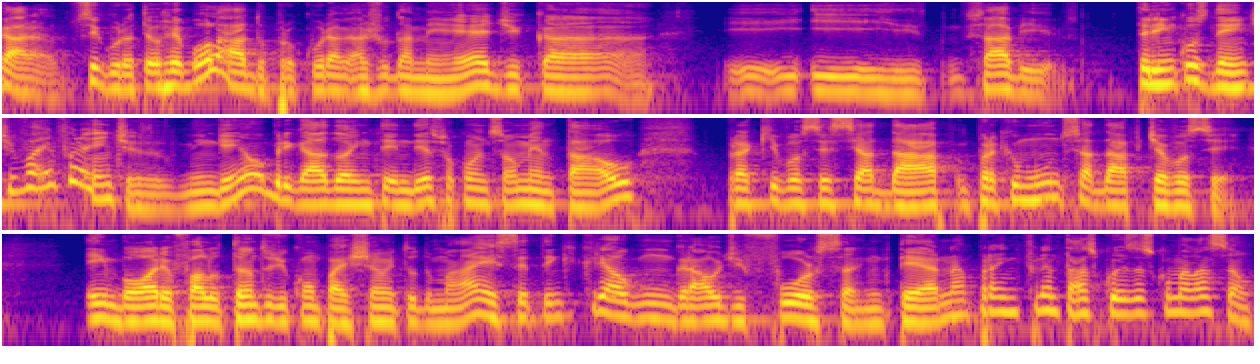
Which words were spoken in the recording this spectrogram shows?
cara, segura teu rebolado, procura ajuda médica e, e, sabe, trinca os dentes e vai em frente. Ninguém é obrigado a entender sua condição mental para que você se adapte, para que o mundo se adapte a você. Embora eu falo tanto de compaixão e tudo mais, você tem que criar algum grau de força interna para enfrentar as coisas como elas são.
